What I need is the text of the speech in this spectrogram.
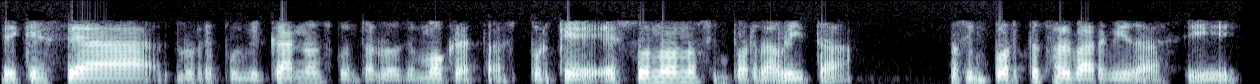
de que sea los republicanos contra los demócratas, porque eso no nos importa ahorita. Nos importa salvar vidas y,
